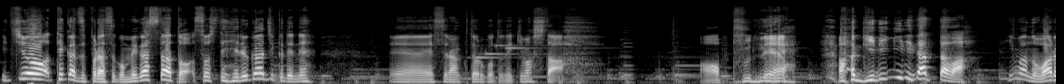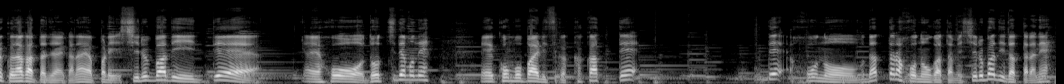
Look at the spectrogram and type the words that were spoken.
一応手数プラス5メガスタートそしてヘルガー軸でね、えー、S ランク取ることできましたあぶねえ。あ、ギリギリだったわ。今の悪くなかったんじゃないかな。やっぱりシルバディで、えー、砲、どっちでもね、えー、コンボ倍率がかかって、で、炎だったら炎固め。シルバディだったらね、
